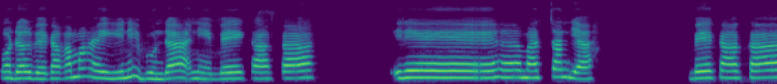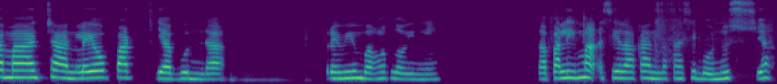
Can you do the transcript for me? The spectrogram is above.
Model BKK mah kayak gini Bunda. Nih BKK ini macan ya. BKK macan leopard ya Bunda. Premium banget loh ini. 85 silakan kasih bonus ya.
